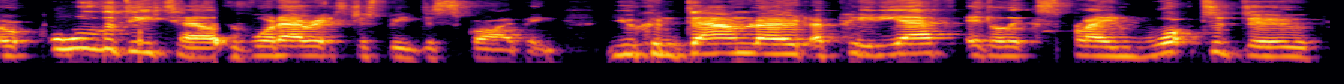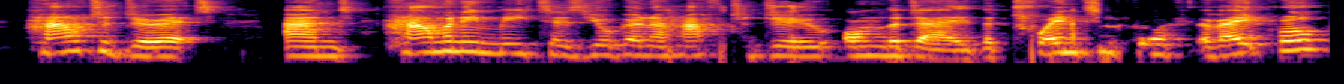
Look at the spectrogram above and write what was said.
are all the details of what Eric's just been describing. You can download a PDF, it'll explain what to do, how to do it, and how many meters you're going to have to do on the day, the 25th of April.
